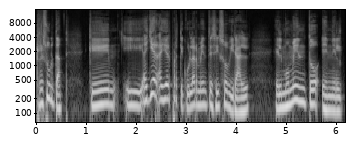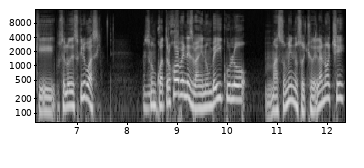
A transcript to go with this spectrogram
resulta que y ayer, ayer particularmente se hizo viral el momento en el que se lo describo así. Son cuatro jóvenes, van en un vehículo, más o menos 8 de la noche,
